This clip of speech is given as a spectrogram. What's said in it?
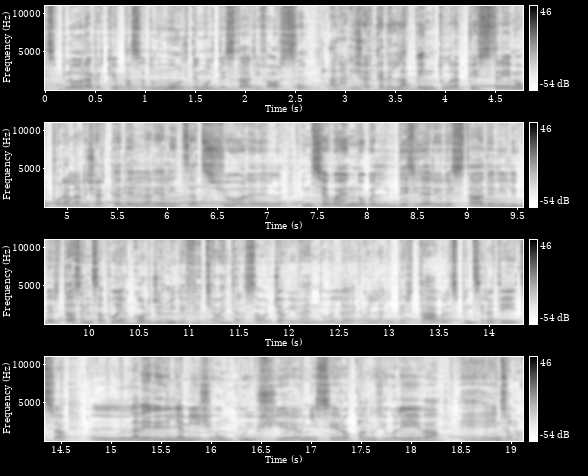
Esplora perché ho passato molte, molte estati forse alla ricerca dell'avventura più estrema oppure alla ricerca della realizzazione, del, inseguendo quel desiderio d'estate di libertà senza poi accorgermi che effettivamente la stavo già vivendo, quella, quella libertà, quella spensieratezza, l'avere degli amici con cui uscire ogni sera o quando si voleva, e, insomma,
